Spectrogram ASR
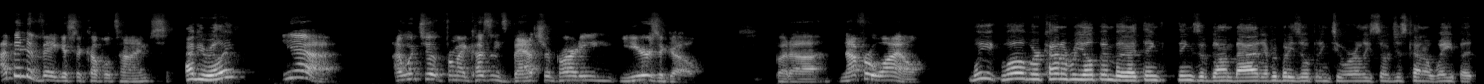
I've been to Vegas a couple times. Have you really? Yeah. I went to it for my cousin's bachelor party years ago, but uh, not for a while. We, well, we're kind of reopened, but I think things have gone bad. Everybody's opening too early, so just kind of wait. But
